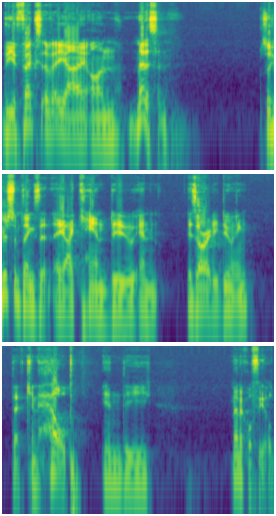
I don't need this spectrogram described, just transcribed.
The effects of AI on medicine. So here's some things that AI can do and is already doing that can help in the medical field.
